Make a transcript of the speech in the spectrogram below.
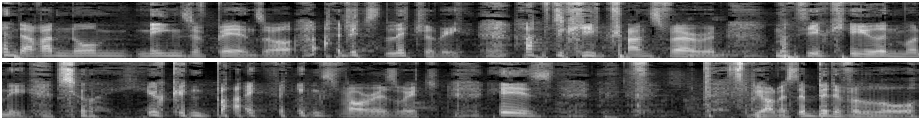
and I've had no means of paying, so I just literally have to keep transferring Matthew Keelan money so you can buy things for us, which is, let's be honest, a bit of a law.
